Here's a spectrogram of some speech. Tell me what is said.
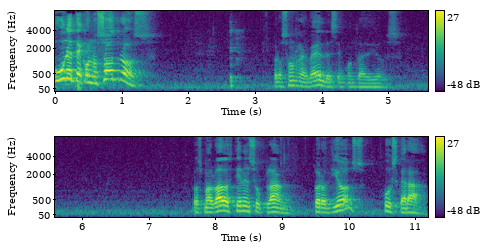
Únete con nosotros. Pero son rebeldes en contra de Dios. Los malvados tienen su plan, pero Dios juzgará.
